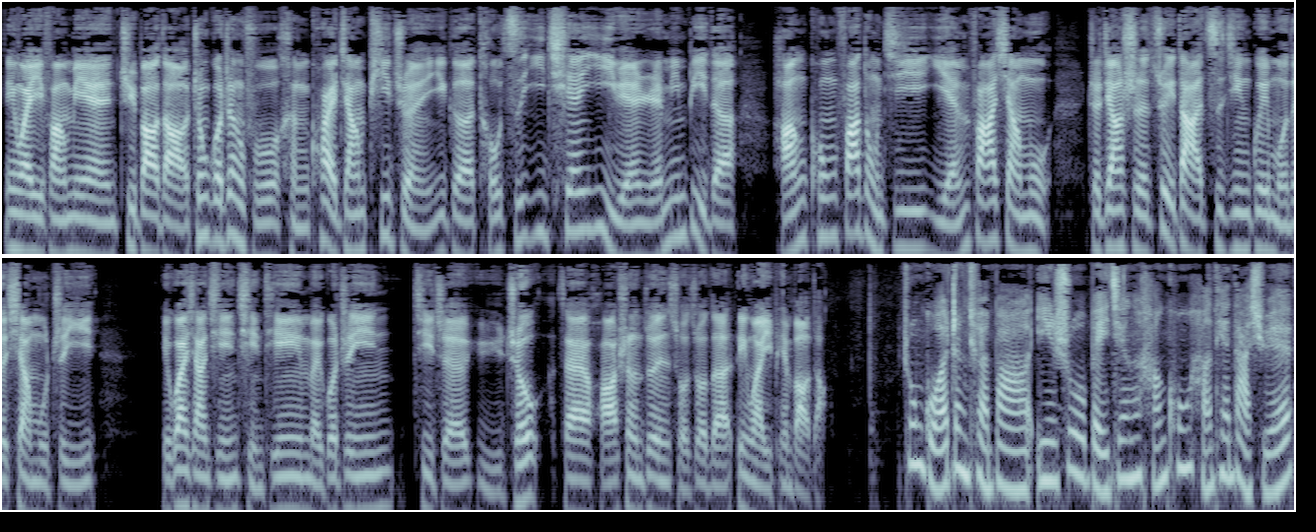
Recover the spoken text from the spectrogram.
另外一方面，据报道，中国政府很快将批准一个投资一千亿元人民币的。航空发动机研发项目，这将是最大资金规模的项目之一。有关详情，请听美国之音记者宇宙在华盛顿所做的另外一篇报道。中国证券报引述北京航空航天大学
